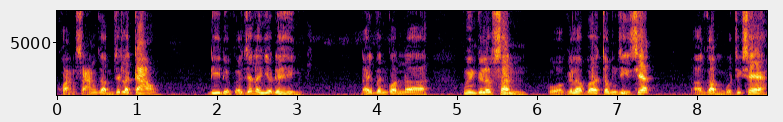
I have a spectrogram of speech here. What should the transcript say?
khoảng sáng gầm rất là cao đi được ờ, rất là nhiều địa hình đấy vẫn còn uh, nguyên cái lớp sần của cái lớp ờ, uh, chống dì xét ở gầm của chiếc xe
